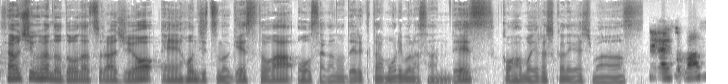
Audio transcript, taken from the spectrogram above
サムシングファンのドーナツラジオ、えー本日のゲストは大阪のディレクター森村さんです。後半もよろしくお願いします。お願いします。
